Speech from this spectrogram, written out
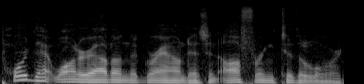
poured that water out on the ground as an offering to the Lord.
